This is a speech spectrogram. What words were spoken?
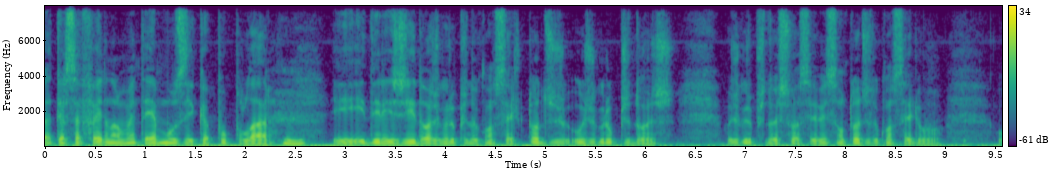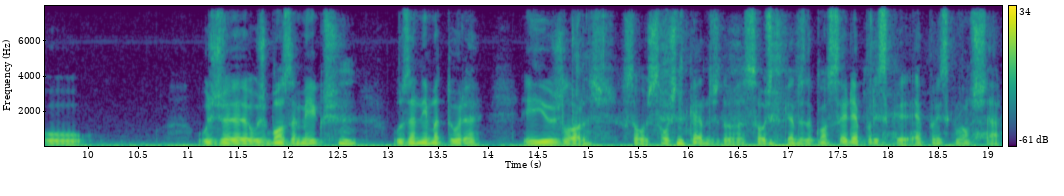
a terça-feira, normalmente, é a música popular uhum. e, e dirigida aos grupos do Conselho. Todos os grupos de hoje. Os grupos de hoje, se você vir, são todos do Conselho. O, o, os, os Bons Amigos, uhum. os Animatura e os lords, que são os, são os decanos do, são os decanos do Conselho, é por isso que é por isso que vão fechar.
